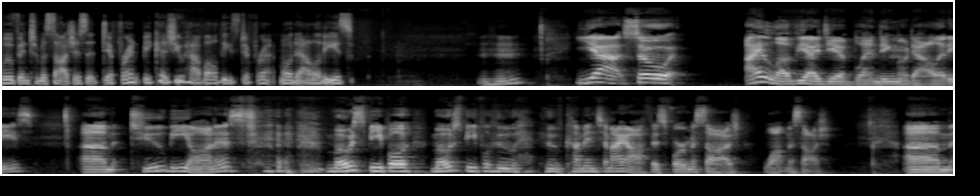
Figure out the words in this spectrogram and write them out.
move into massage? Is it different because you have all these different modalities? Mm-hmm. Yeah. So I love the idea of blending modalities. Um, to be honest, most people, most people who who've come into my office for massage want massage. Um,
